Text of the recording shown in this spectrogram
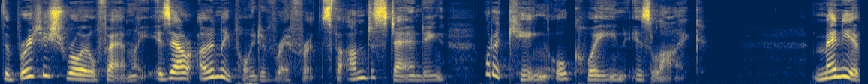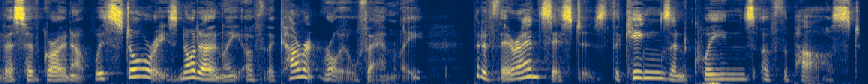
the British royal family is our only point of reference for understanding what a king or queen is like. Many of us have grown up with stories not only of the current royal family, but of their ancestors, the kings and queens of the past.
